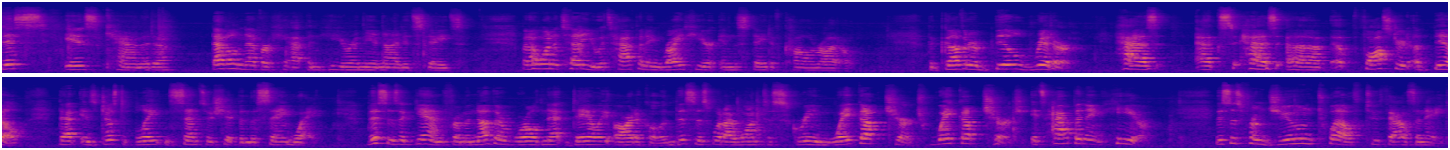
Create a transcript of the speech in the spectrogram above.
this is Canada. That'll never happen here in the United States. But I want to tell you, it's happening right here in the state of Colorado. The governor, Bill Ritter, has has uh, uh, fostered a bill that is just blatant censorship in the same way. This is again from another WorldNet Daily article, and this is what I want to scream, wake up church, wake up church. It's happening here. This is from June 12, 2008.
